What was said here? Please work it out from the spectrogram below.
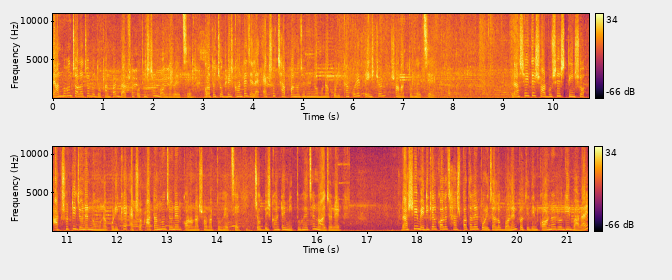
যানবাহন চলাচল ও দোকানপাট, ব্যবসা প্রতিষ্ঠান বন্ধ রয়েছে। গত চব্বিশ ঘন্টায় জেলায় একশো ছাপ্পান্ন জনের নমুনা পরীক্ষা করে তেইশ জন শনাক্ত হয়েছে। রাজশাহীতে সর্বশেষ তিনশো আটষট্টি জনের নমুনা পরীক্ষায় একশো আটান্ন জনের করোনা শনাক্ত হয়েছে। চব্বিশ ঘন্টায় মৃত্যু হয়েছে নয় জনের। রাজশাহী মেডিকেল কলেজ হাসপাতালের পরিচালক বলেন, প্রতিদিন করোনা রোগীর বাড়ায়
